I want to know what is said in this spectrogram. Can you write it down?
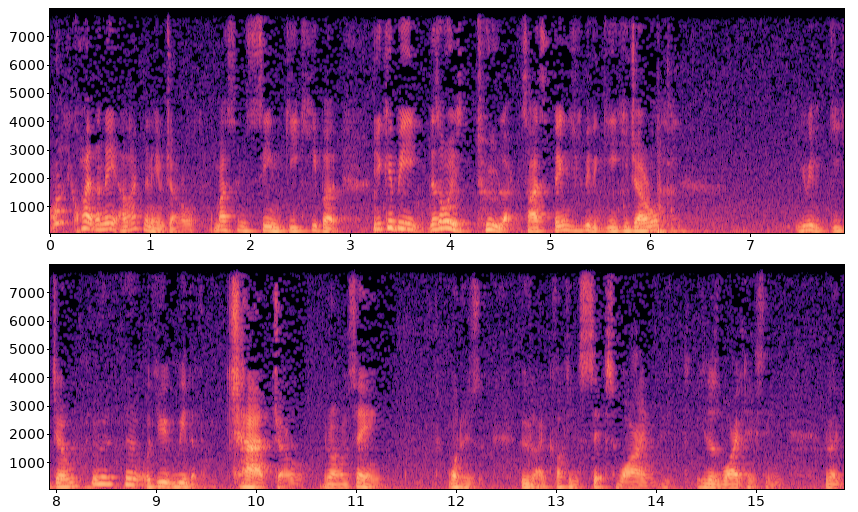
I like quite the name. I like the name Gerald. It might seem geeky, but you could be. There's always two like sides of things. You could be the geeky Gerald. You could be the geek Gerald, or you could be the Chad Gerald. You know what I'm saying? One who's who like fucking sips wine. He does wine tasting. He like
